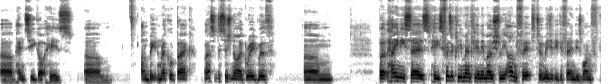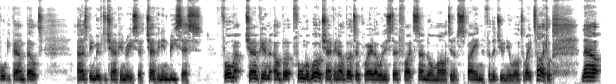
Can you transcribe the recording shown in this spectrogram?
Uh, hence, he got his um, unbeaten record back. That's a decision I agreed with. Um, but Haney says he's physically, mentally, and emotionally unfit to immediately defend his 140 pound belt and has been moved to champion recess, champion in recess. Former champion former world champion Alberto Puello will instead fight Sandor Martin of Spain for the junior welterweight title. Now,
